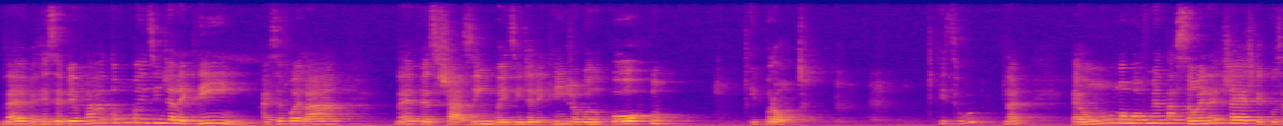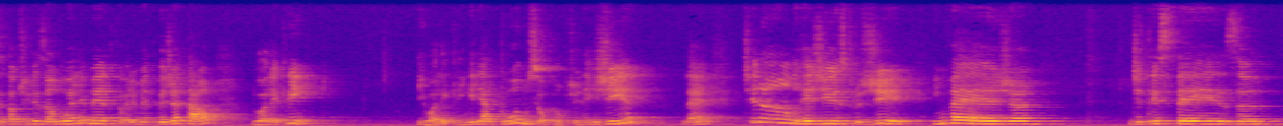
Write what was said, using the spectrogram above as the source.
né? Recebeu, ah, toma um banhozinho de alecrim. Aí você foi lá, né? Fez chazinho, um banhozinho de alecrim, jogou no corpo e pronto. Isso, né? é uma movimentação energética que você está utilizando o elemento, que é o elemento vegetal do alecrim. E o alecrim ele atua no seu campo de energia, né? Tirando registros de inveja, de tristeza,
